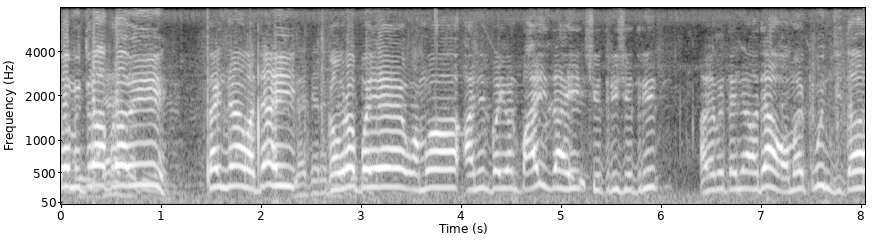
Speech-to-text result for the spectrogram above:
તો મિત્રો આપણે હવે ત્રણ જણા વધ્યા ગૌરવભાઈએ આમાં અનિલભાઈ પાડી જાય છેત્રી છેત્રી. હવે અમે ત્રણ જણા વધ્યા અમે કોણ જીતા.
